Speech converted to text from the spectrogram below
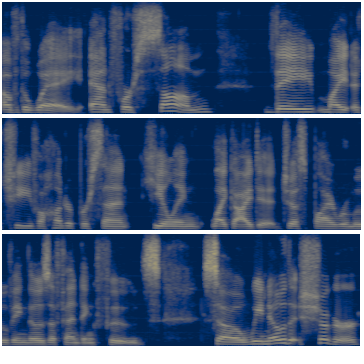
of the way. And for some, they might achieve 100% healing like I did just by removing those offending foods. So we know that sugar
